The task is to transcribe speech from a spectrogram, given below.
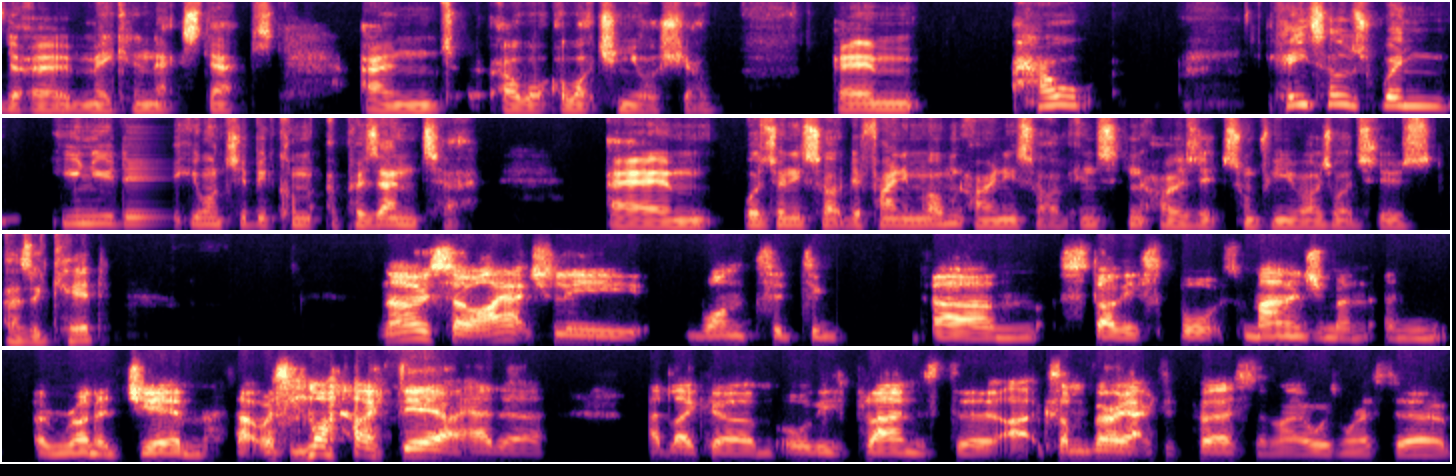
that are making the next steps and are, are watching your show. Um, how can you tell us when you knew that you wanted to become a presenter? Um, was there any sort of defining moment or any sort of incident, or is it something you always wanted to do as a kid? No, so I actually wanted to um, study sports management and, and run a gym. That was my idea. I had a had like um all these plans to because I'm a very active person. I always wanted to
